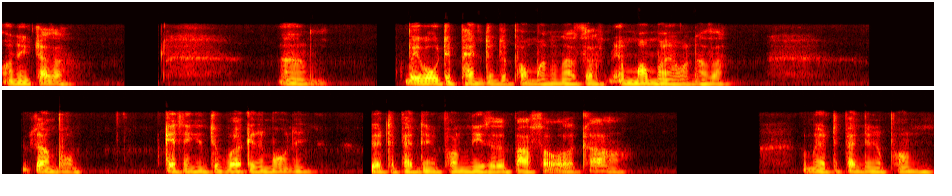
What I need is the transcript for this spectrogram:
on each other. Um, we're all dependent upon one another in one way or another. For example, getting into work in the morning, we're depending upon either the bus or the car. And we're depending upon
